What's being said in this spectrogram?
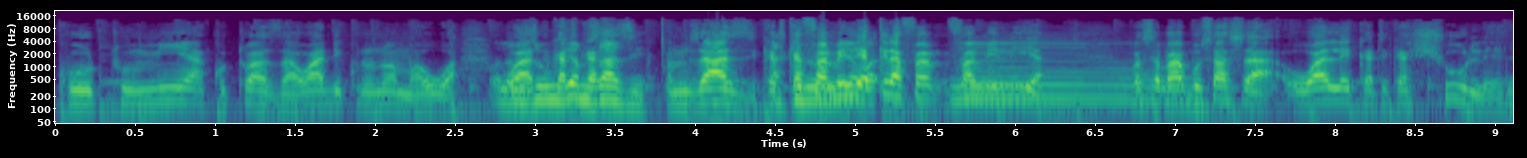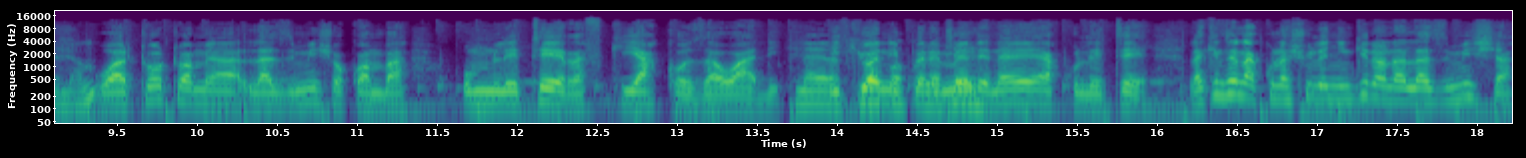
kutumia kutoa zawadi, kununua maua katika, mzazi, mzazi katika familia wa... kila fa familia mm. Kwa sababu sasa wale katika shule watoto wamelazimishwa kwamba umletee rafiki yako zawadi, ikiwa ni peremende na yeye akuletee. Lakini tena kuna shule nyingine wanalazimisha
